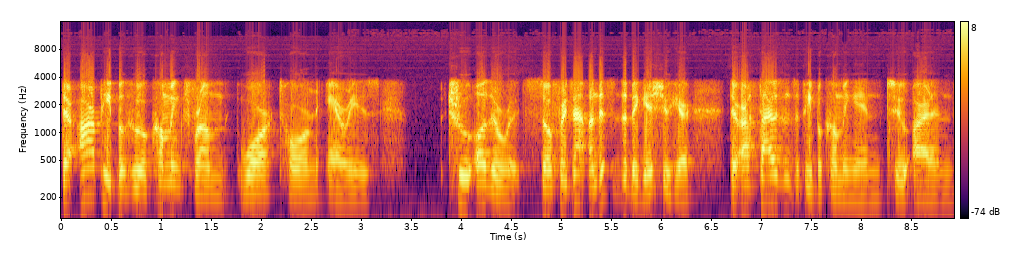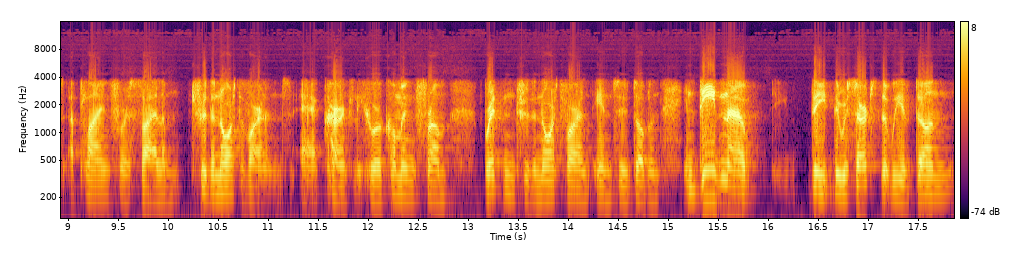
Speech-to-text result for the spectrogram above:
there are people who are coming from war-torn areas through other routes. So, for example, and this is the big issue here. There are thousands of people coming in to Ireland applying for asylum through the north of Ireland uh, currently, who are coming from Britain through the north of Ireland into Dublin. Indeed, now the, the research that we have done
